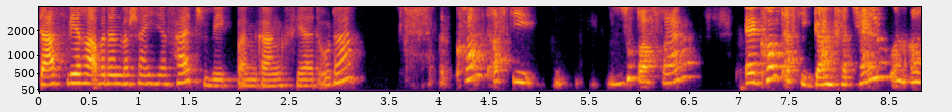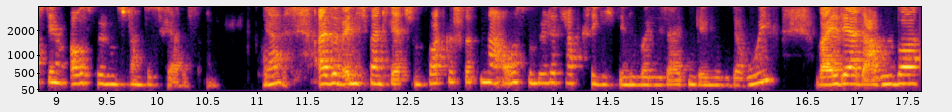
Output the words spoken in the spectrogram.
das wäre aber dann wahrscheinlich der falsche Weg beim Gangpferd, oder? Kommt auf die, super Frage, kommt auf die Gangverteilung und aus dem Ausbildungsstand des Pferdes an. Ja, also wenn ich mein Pferd schon fortgeschrittener ausgebildet habe, kriege ich den über die Seitengänge wieder ruhig, weil der darüber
